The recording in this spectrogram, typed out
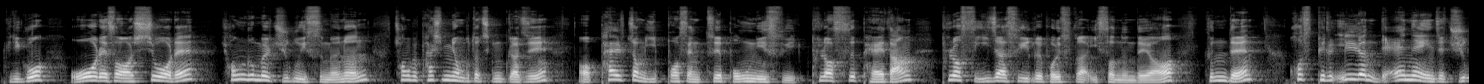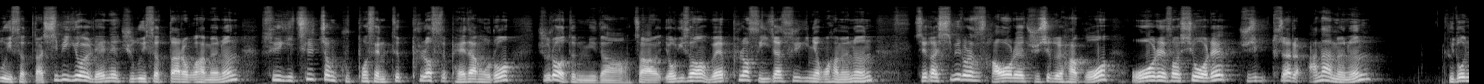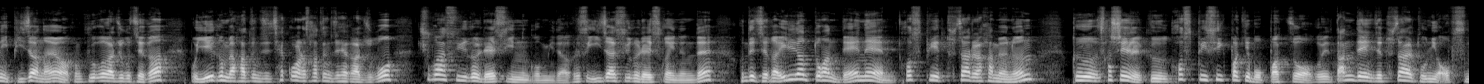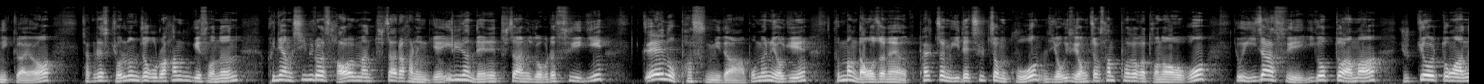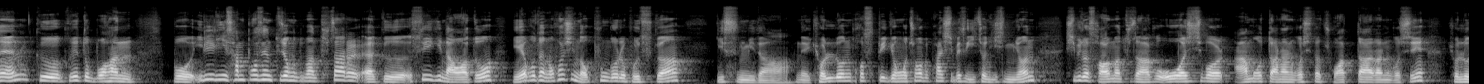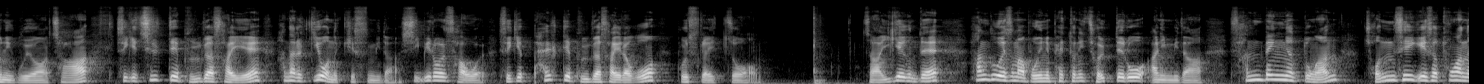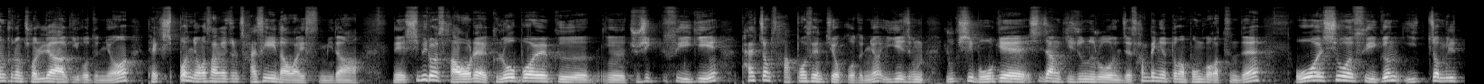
그리고 5월에서 10월에 현금을 주고 있으면은 1980년부터 지금까지 어 8.2%의 복리 수익 플러스 배당 플러스 이자 수익을 볼 수가 있었는데요. 근데 코스피를 1년 내내 이제 주고 있었다. 12개월 내내 주고 있었다라고 하면은 수익이 7.9% 플러스 배당으로 줄어듭니다. 자, 여기서 왜 플러스 이자 수익이냐고 하면은 제가 11월에서 4월에 주식을 하고 5월에서 10월에 주식 투자를 안 하면은 그 돈이 비잖아요. 그럼 그거 가지고 제가 뭐 예금을 하든지 채권을 사든지 해가지고 추가 수익을 낼 수 있는 겁니다. 그래서 이자 수익을 낼 수가 있는데, 근데 제가 1년 동안 내내 커스피에 투자를 하면은 그 사실 그 커스피 수익밖에 못 받죠. 딴 데 이제 투자할 돈이 없으니까요. 자, 그래서 결론적으로 한국에서는 그냥 11월 4월만 투자를 하는 게 1년 내내 투자하는 것보다 수익이 꽤 높았습니다. 보면 여기 금방 나오잖아요. 8.2 대 7.9. 여기서 0.3%가 더 나오고, 요 이자 수익. 이것도 아마 6개월 동안은 그, 그래도 뭐 한, 뭐 1, 2, 3% 정도만 투자를, 아, 그 수익이 나와도 얘보다는 훨씬 높은 거를 볼 수가 있습니다. 네, 결론 코스피 경우 1980에서 2020년 11월 4월만 투자하고 5월 10월 아무것도 안 하는 것이 더 좋았다라는 것이 결론이고요. 자, 세계 7대 불가 사이에 하나를 끼워 넣겠습니다. 11월 4월 세계 8대 불가 사이라고 볼 수가 있죠. 자, 이게 근데 한국에서만 보이는 패턴이 절대로 아닙니다. 300년 동안 전 세계에서 통하는 그런 전략이거든요. 110번 영상에 좀 자세히 나와 있습니다. 네, 11월 4월에 글로벌 그, 그 주식 수익이 8.4%였거든요. 이게 지금 65개 시장 기준으로 이제 300년 동안 본 것 같은데 5월, 10월 수익은 2.1%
